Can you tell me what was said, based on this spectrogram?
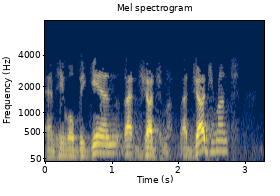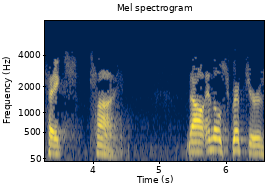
and he will begin that judgment. That judgment takes time. Now, in those scriptures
